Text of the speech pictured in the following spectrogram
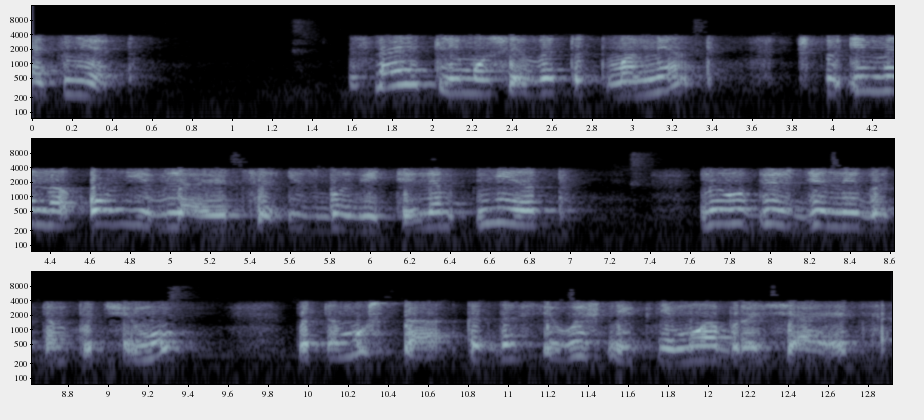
понять, нет. Знает ли Моше в этот момент, что именно он является избавителем? Нет. Мы убеждены в этом. Почему? Потому что, когда Всевышний к нему обращается,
